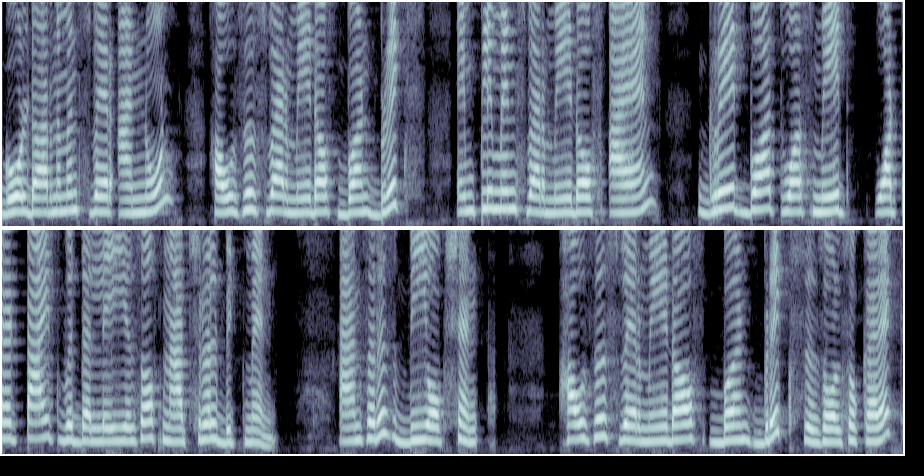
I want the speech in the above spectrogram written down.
Gold ornaments were unknown, houses were made of burnt bricks, implements were made of iron, great bath was made watertight with the layers of natural bitumen. Answer is B option. Houses were made of burnt bricks is also correct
